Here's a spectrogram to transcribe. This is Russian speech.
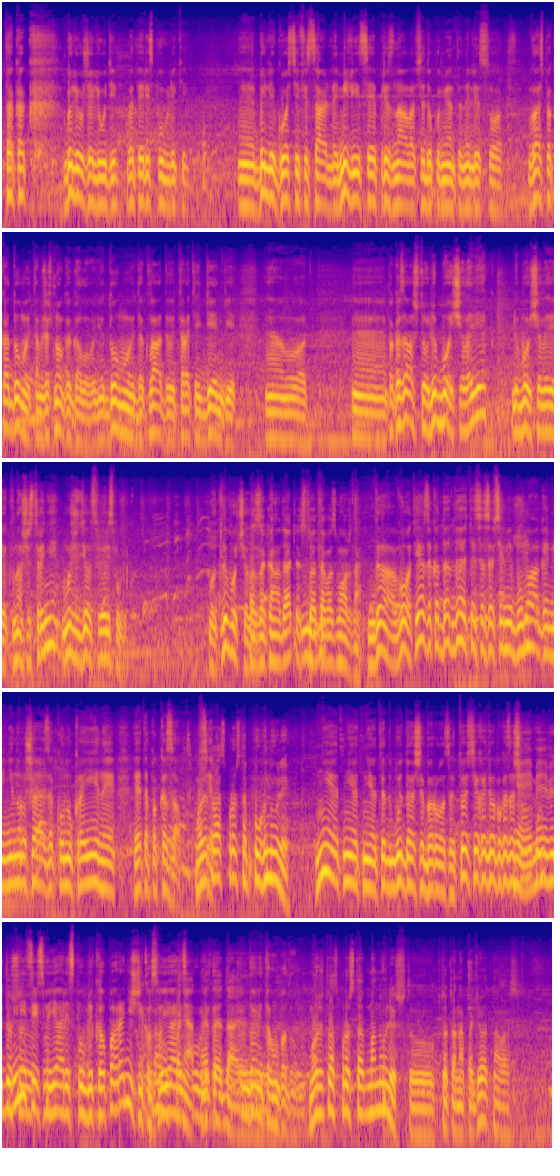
Так как были уже люди в этой республике, э, были гости официальные, милиция признала все документы на лицо. Власть пока думает, там же много голов, они думают, докладывают, тратят деньги. э, Вот. Э, Показал, что любой человек, любой человек в нашей стране может сделать свою республику. Вот, любой По человек. законодательству это возможно. Да, вот, я законодательство со всеми бумагами, не нарушая закон Украины, это показал. Может, Всем. вас просто пугнули? Нет, нет, нет, это будет дальше бороться. То есть я хотел показать, Не, что имею в виду, у что- милиции своя республика, у пограничников своя понятно, республика это да. и так далее и тому подобное. Может, вас просто обманули, что кто-то нападет на вас?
